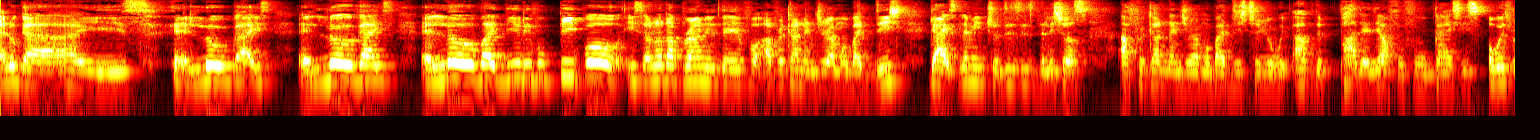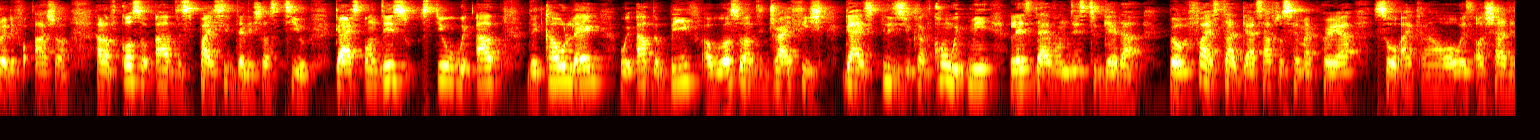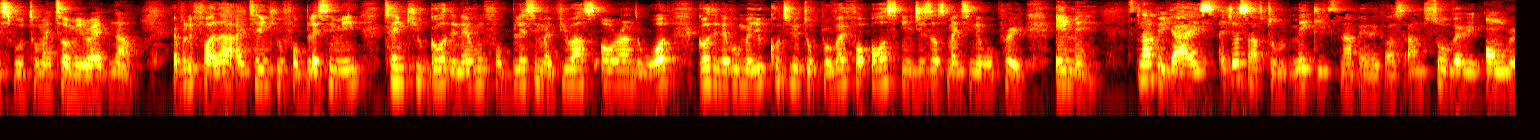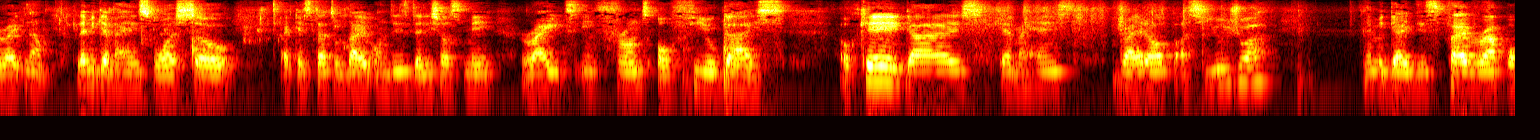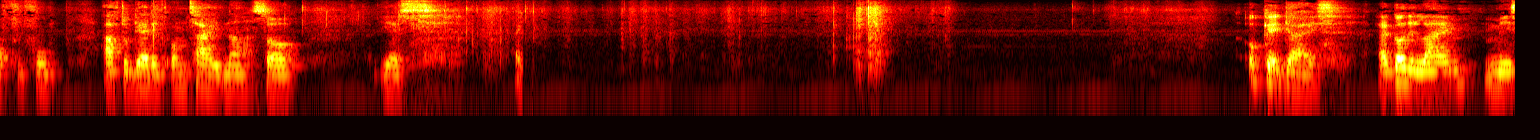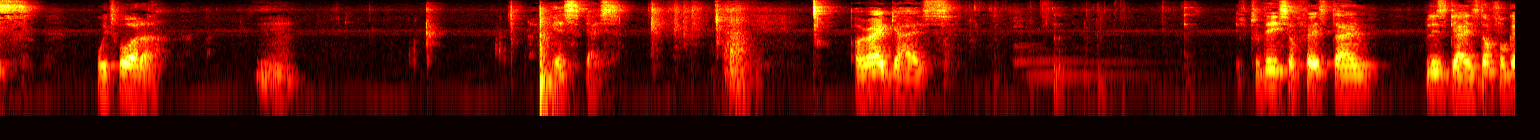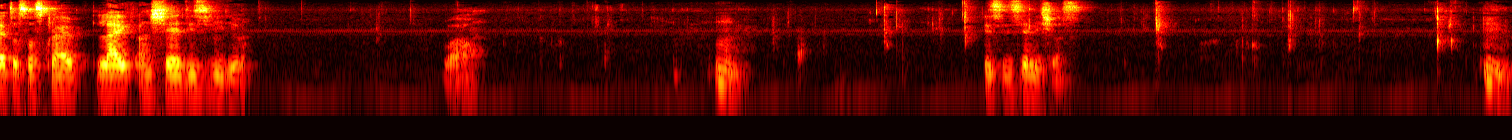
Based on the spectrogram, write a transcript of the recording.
Hello guys. Hello guys. Hello guys. Hello my beautiful people. It's another brand new day for African Nigeria mobile dish. Guys, let me introduce this delicious African Nigeria mobile dish to you. We have the padedia fufu, guys. It's always ready for action. And of course, we have the spicy, delicious stew. Guys, on this stew, we have the cow leg, we have the beef, and we also have the dry fish. Guys, please, you can come with me. Let's dive on this together. But before I start, guys, I have to say my prayer so I can always usher this food to my tummy right now. Heavenly Father, I thank you for blessing me. Thank you, God in heaven, for blessing my viewers all around the world. God in heaven, may you continue to provide for us. In Jesus' mighty name we pray. Amen. Snappy, guys. I just have to make it snappy because I'm so very hungry right now. Let me get my hands washed so I can start to dive on this delicious meal right in front of you guys. Okay, guys, get my hands dried up as usual. Let me get this five wrap of fufu. I have to get it untied now. So, yes. Okay, guys, I got the lime mixed with water. Mm. Yes, guys. All right, guys. Today is your first time, please, guys, don't forget to subscribe, like, and share this video. Wow. Mm. This is delicious. Mm.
